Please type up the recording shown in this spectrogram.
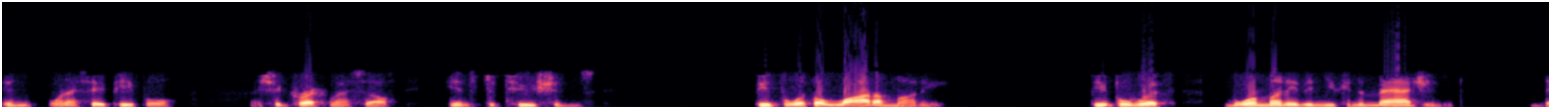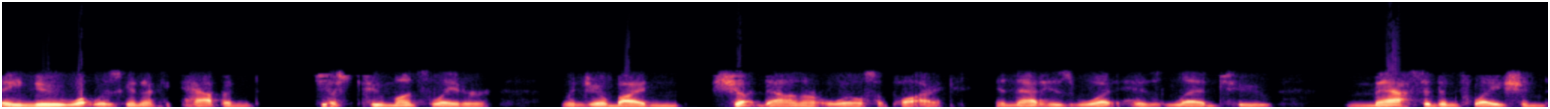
and when I say people, I should correct myself, institutions, people with a lot of money, people with more money than you can imagine. They knew what was going to happen just two months later when Joe Biden shut down our oil supply. And that is what has led to massive inflation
